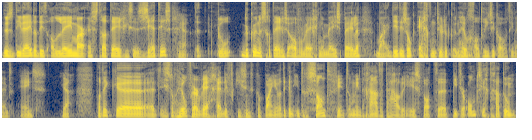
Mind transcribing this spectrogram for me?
Dus het idee dat dit alleen maar een strategische zet is. Ja. het- Ik bedoel, er kunnen strategische overwegingen meespelen, maar dit is ook echt natuurlijk een heel groot risico wat hij neemt. Eens. Ja, wat ik, eh, het is nog heel ver weg, hè, de verkiezingscampagne. Wat ik een interessant vind om in de gaten te houden, is wat Pieter Omtzigt gaat doen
